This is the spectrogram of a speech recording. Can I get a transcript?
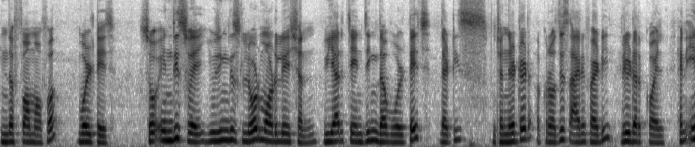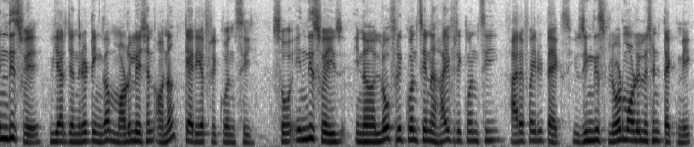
in the form of a voltage. So in this way using this load modulation we are changing the voltage that is generated across this RFID reader coil and in this way we are generating a modulation on a carrier frequency. So in this way in a low frequency and a high frequency RFID tags using this load modulation technique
